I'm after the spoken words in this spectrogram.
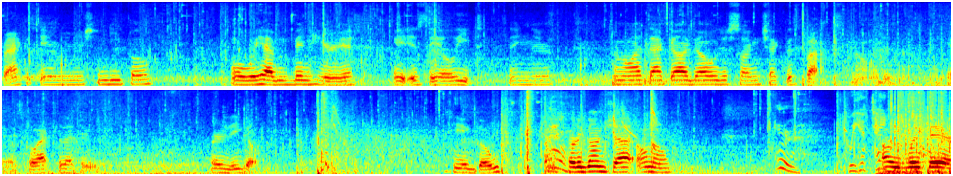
back at the ammunition depot. Well, we haven't been here yet. Wait, is the elite thing there? I'm gonna let that guy go just so I can check this box. No, it is not. Okay, let's go after that dude. Where did he go? Is he a ghost? I just heard a gunshot. Oh no. We have Oh, he's right there.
